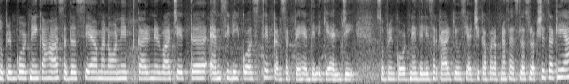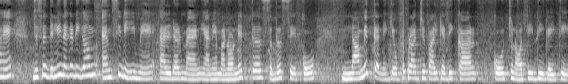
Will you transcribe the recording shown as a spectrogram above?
सुप्रीम कोर्ट ने कहा, सदस्य मनोनीत कर निर्वाचित एमसीडी को अस्थिर कर सकते हैं दिल्ली के एलजी सुप्रीम कोर्ट ने दिल्ली सरकार की उस याचिका पर अपना फैसला सुरक्षित रख लिया है, जिसमें दिल्ली नगर निगम एमसीडी में एल्डरमैन यानी मनोनीत सदस्य को नामित करने के उपराज्यपाल के अधिकार को चुनौती दी गई थी।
